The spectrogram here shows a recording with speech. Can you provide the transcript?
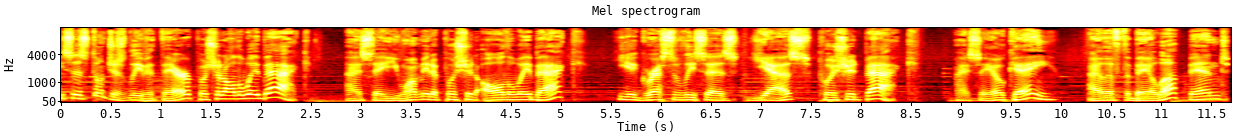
He says, Don't just leave it there, push it all the way back. I say, You want me to push it all the way back? He aggressively says, Yes, push it back. I say, Okay. I lift the bale up and,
